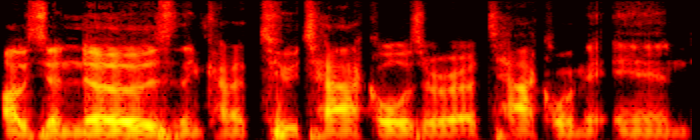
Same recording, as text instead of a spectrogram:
obviously a nose and then kind of two tackles or a tackle in the end.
